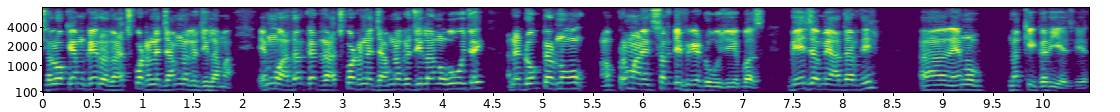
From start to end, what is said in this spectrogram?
છેલ્લો કેમ કર્યો? રાજકોટ અને જામનગર જિલ્લામાં. એમનું આધાર કાર્ડ રાજકોટ અને જામનગર જિલ્લાનું હોવું જોઈએ અને ડોક્ટરનું પ્રમાણિત સર્ટિફિકેટ હોવું જોઈએ બસ. બે જ અમે આધારથી એનું નક્કી કરીએ છીએ.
